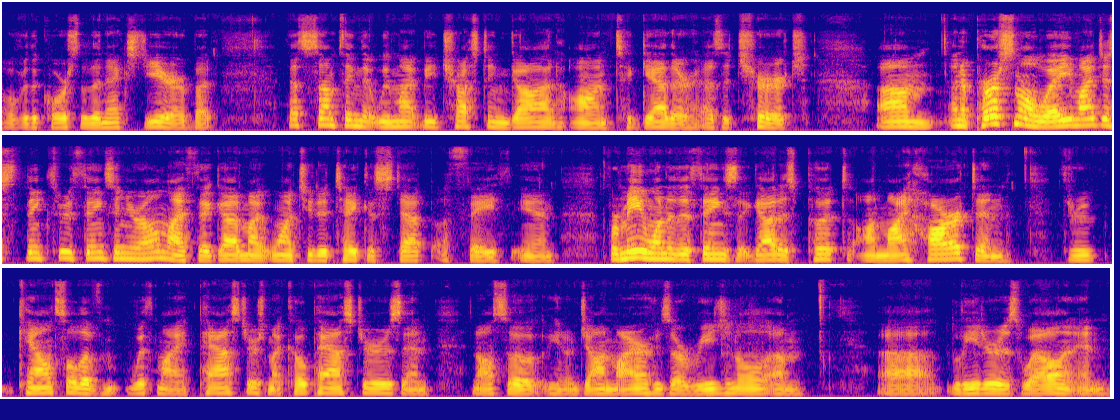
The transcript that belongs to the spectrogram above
over the course of the next year but that's something that we might be trusting god on together as a church um, in a personal way you might just think through things in your own life that god might want you to take a step of faith in for me one of the things that god has put on my heart and through counsel of with my pastors, my co-pastors, and and also you know John Meyer, who's our regional um, uh, leader as well, and, and,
